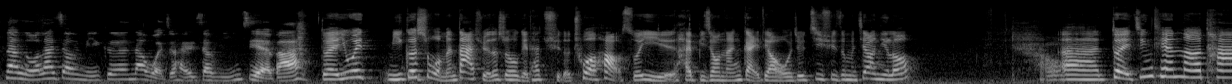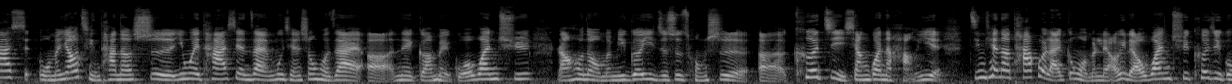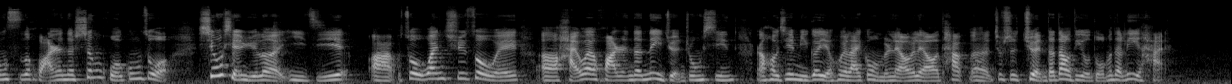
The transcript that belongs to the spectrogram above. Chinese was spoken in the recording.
那罗拉叫迷哥，那我就还是叫迷姐吧。对，因为迷哥是我们大学的时候给他取的绰号，所以还比较难改掉，我就继续这么叫你喽。呃，对，今天呢，他我们邀请他呢，是因为他现在目前生活在呃那个美国湾区，然后呢，我们迷哥一直是从事呃科技相关的行业。今天呢，他会来跟我们聊一聊湾区科技公司华人的生活、工作、休闲娱乐，以及啊做湾区作为呃海外华人的内卷中心。然后今天迷哥也会来跟我们聊一聊他呃就是卷的到底有多么的厉害。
